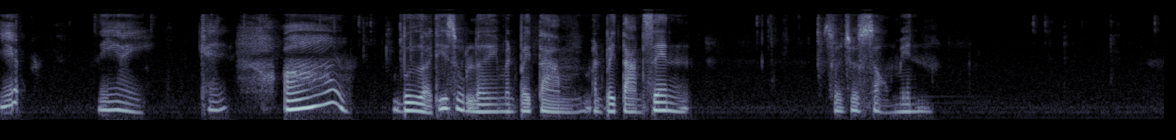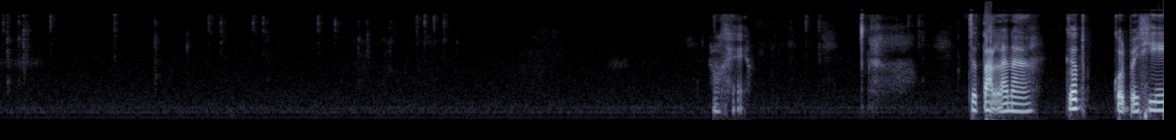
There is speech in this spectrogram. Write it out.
เย็บนี่ไง แค่อ้าวเบื่อที่สุดเลย มันไปตาม มันไปตามเส้น 0.2 มิล โอเค จะตัดแล้วนะ ก็กดไปที่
